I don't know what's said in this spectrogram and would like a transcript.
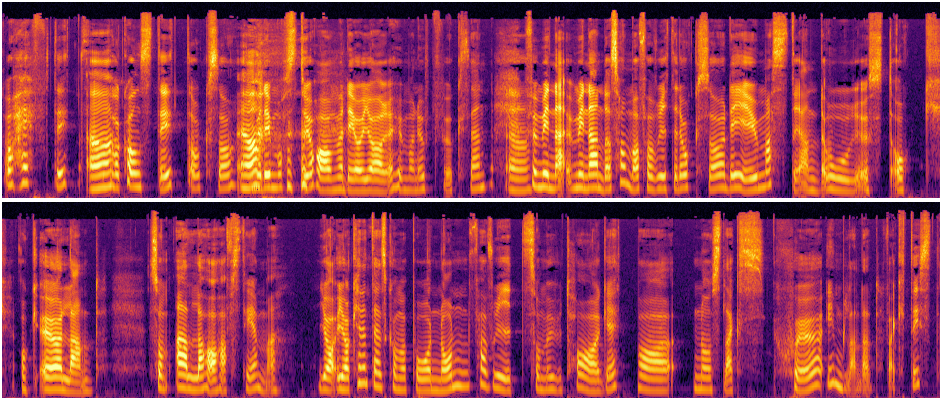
Och häftigt, ja. vad konstigt också. Ja. Men det måste ju ha med det att göra hur man är uppvuxen. Ja. För mina, min andra sommarfavorit är det också, det är ju Marstrand, Orust och, och Öland som alla har havstema. Jag, jag kan inte ens komma på någon favorit som överhuvudtaget har någon slags sjö inblandad faktiskt.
